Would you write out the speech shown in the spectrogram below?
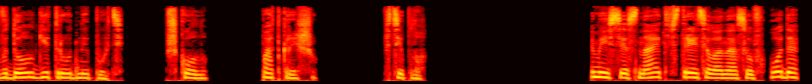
в долгий трудный путь. В школу, под крышу, в тепло. Миссис Найт встретила нас у входа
